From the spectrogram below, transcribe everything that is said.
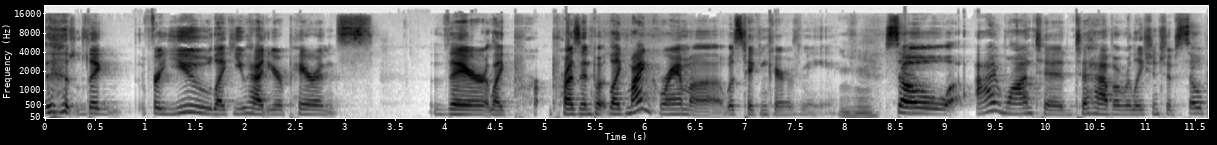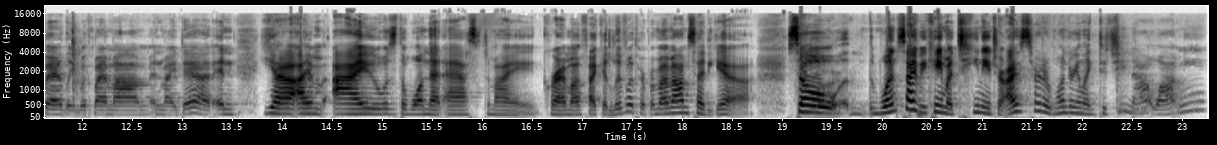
like for you like you had your parents there like pr- present but like my grandma was taking care of me. Mm-hmm. So I wanted to have a relationship so badly with my mom and my dad. And yeah, I'm I was the one that asked my grandma if I could live with her, but my mom said yeah. So once I became a teenager, I started wondering like did she not want me?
